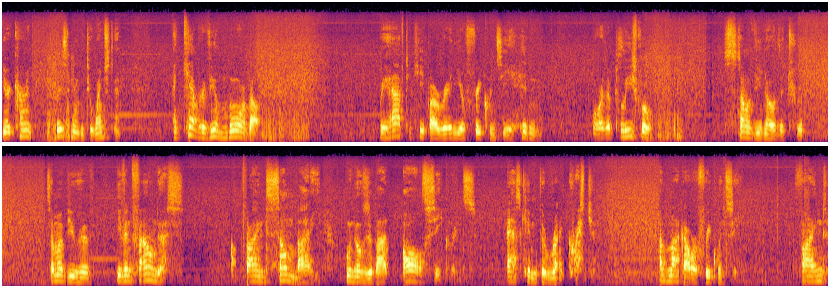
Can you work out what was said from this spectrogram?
You're currently listening to Winston. I can't reveal more about. We have to keep our radio frequency hidden, or the police will. Some of you know the truth. Some of you have even found us. Find somebody who knows about all secrets. Ask him the right question. Unlock our frequency. Find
